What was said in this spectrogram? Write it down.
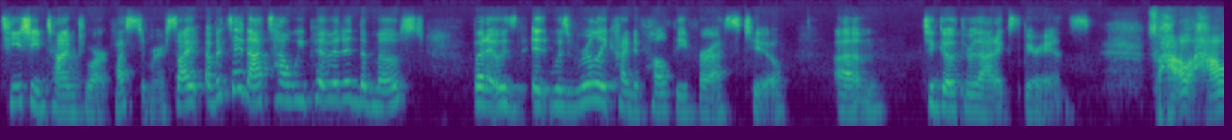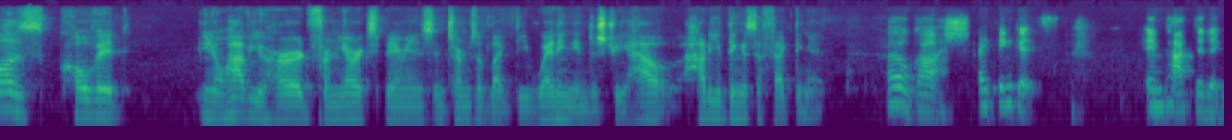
teaching time to our customers. So I, I would say that's how we pivoted the most but it was it was really kind of healthy for us too um, to go through that experience so how how has covid you know have you heard from your experience in terms of like the wedding industry how how do you think it's affecting it Oh gosh, I think it's impacted it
